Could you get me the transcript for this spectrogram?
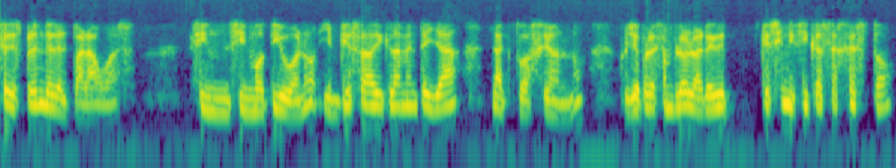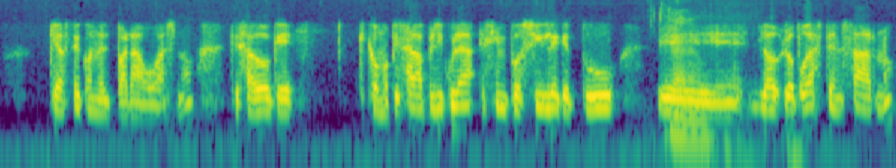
Se desprende del paraguas. sin, sin motivo, ¿no? Y empieza directamente ya la actuación, ¿no? Pues yo, por ejemplo, hablaré de qué significa ese gesto que hace con el paraguas, ¿no? Que es algo que, que como empieza la película es imposible que tú eh, lo, lo puedas pensar, ¿no?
